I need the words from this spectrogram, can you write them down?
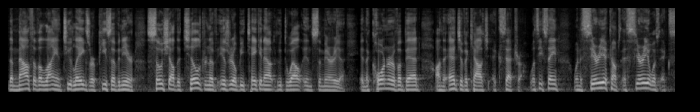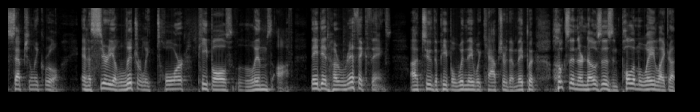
the mouth of a lion two legs or a piece of an ear, so shall the children of Israel be taken out who dwell in Samaria, in the corner of a bed, on the edge of a couch, etc. What's he saying? When Assyria comes, Assyria was exceptionally cruel, and Assyria literally tore people's limbs off. They did horrific things uh, to the people when they would capture them. They put hooks in their noses and pull them away like a,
